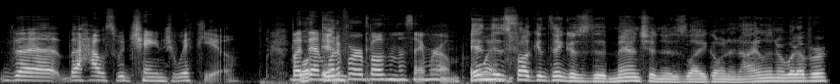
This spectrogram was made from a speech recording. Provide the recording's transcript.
the the house would change with you. But Well, then what in- if we're both in the same room? In this fucking thing because the mansion is like on an island or whatever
